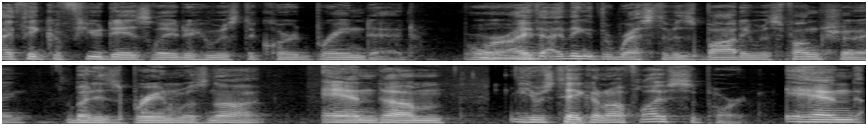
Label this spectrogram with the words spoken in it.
I think a few days later he was declared brain dead, or I, I think the rest of his body was functioning, but his brain was not. And um, he was taken off life support. And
